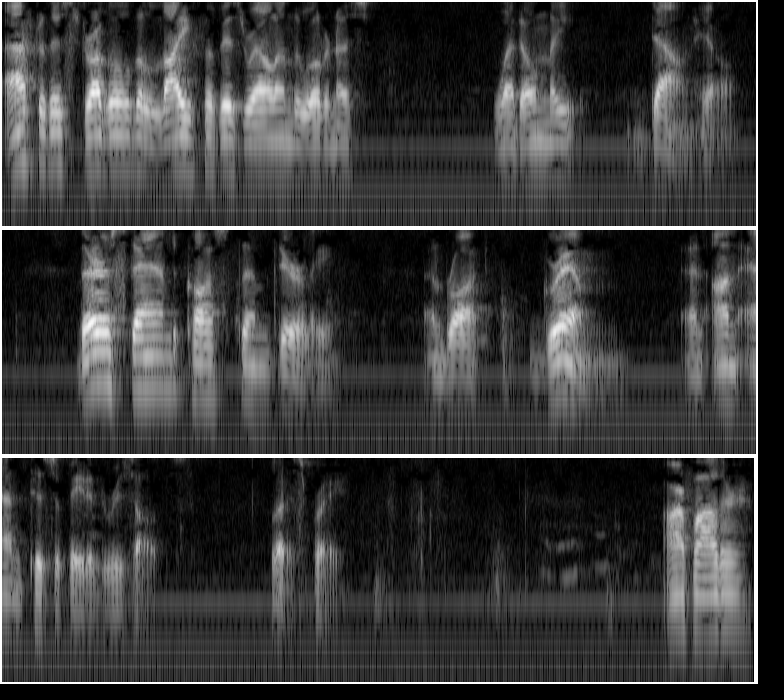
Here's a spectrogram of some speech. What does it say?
After this struggle, the life of Israel in the wilderness went only downhill. Their stand cost them dearly and brought grim and unanticipated results. Let us pray. Our Father,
